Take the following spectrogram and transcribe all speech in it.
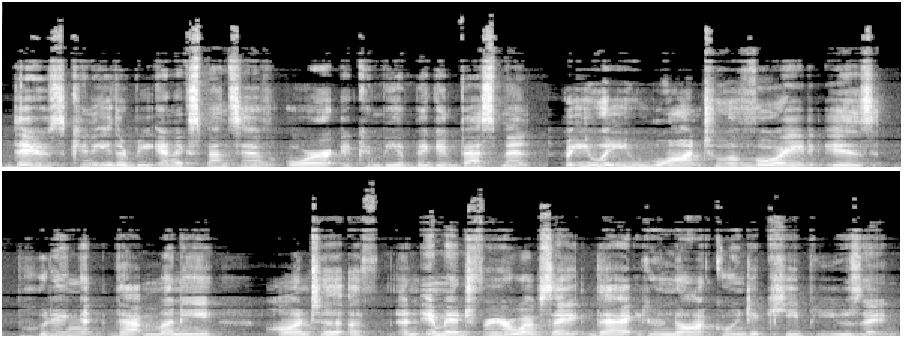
those can either be inexpensive or it can be a big investment. But you, what you want to avoid is putting that money onto a, an image for your website that you're not going to keep using.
